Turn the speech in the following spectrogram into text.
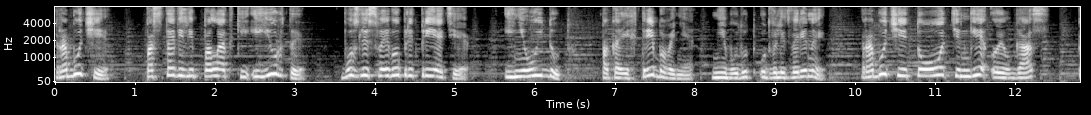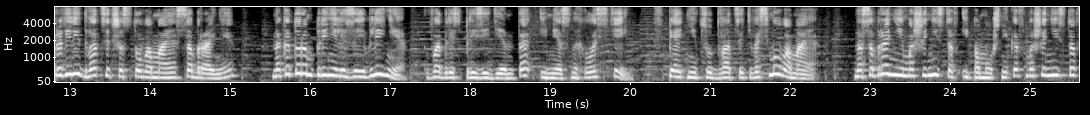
Рабочие поставили палатки и юрты возле своего предприятия и не уйдут, пока их требования не будут удовлетворены. Рабочие ТОО «Тинге Оилгаз» провели 26 мая собрание, на котором приняли заявление в адрес президента и местных властей. В пятницу 28 мая на собрании машинистов и помощников машинистов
